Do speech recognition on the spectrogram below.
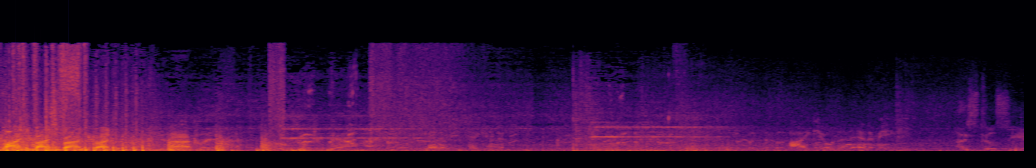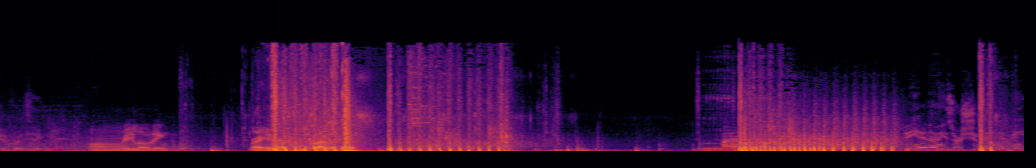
Behind you, behind you, behind you, behind you. I have a subject. The enemies are shooting at me.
